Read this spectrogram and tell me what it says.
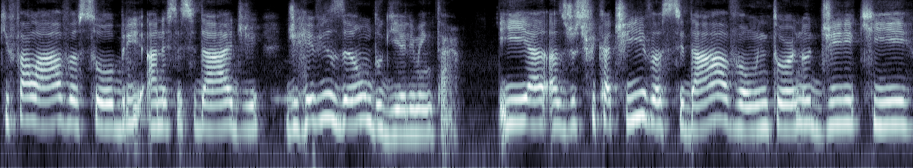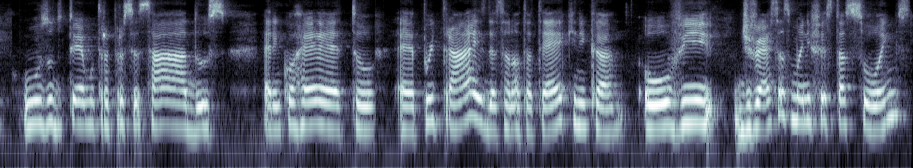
que falava sobre a necessidade de revisão do guia alimentar. E a, as justificativas se davam em torno de que o uso do termo ultraprocessados era incorreto. É, por trás dessa nota técnica, houve diversas manifestações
